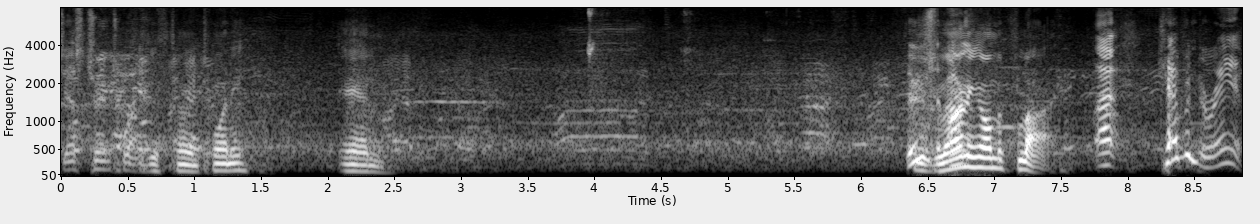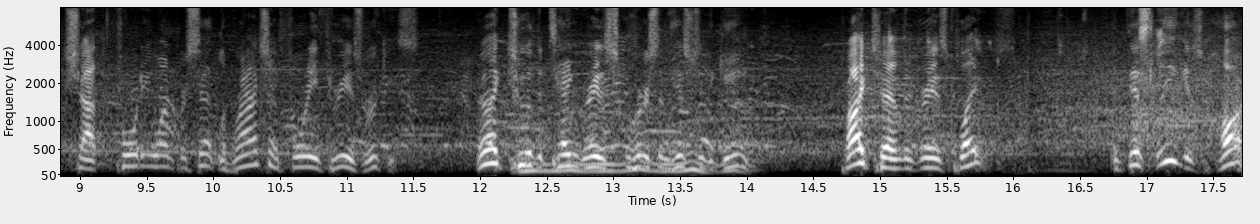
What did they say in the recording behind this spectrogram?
Just turned 20. just turned 20 and There's he's learning on the fly Uh, Kevin Durant shot 41%. LeBron shot 43 as rookies. They're like two of the 10 greatest scorers in the history of the game. Probably 10 of the greatest players. But this league is hard.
